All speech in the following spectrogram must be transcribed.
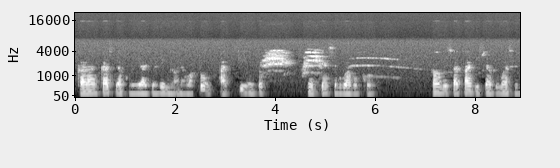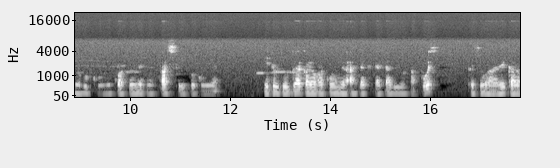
sekarang kan sudah kuliah jadi nggak ada waktu lagi untuk bikin sebuah buku. Kalau misalkan bisa buat sebuah buku, waktunya cuma pas libur kuliah. Itu juga kalau aku nggak ada kegiatan di luar kampus, kecuali kalau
